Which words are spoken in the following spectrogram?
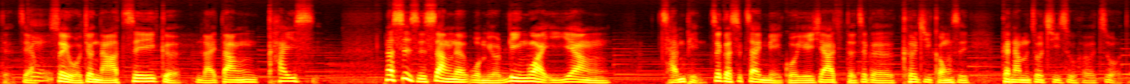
的，这样，所以我就拿这一个来当开始。那事实上呢，我们有另外一样产品，这个是在美国有一家的这个科技公司跟他们做技术合作的。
